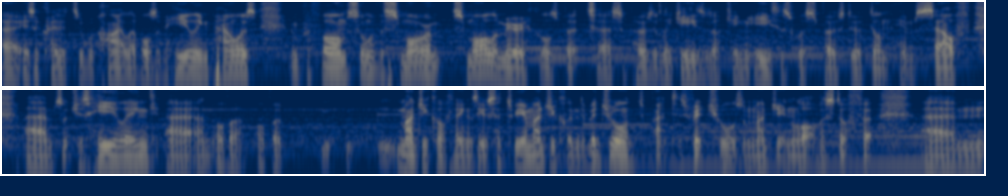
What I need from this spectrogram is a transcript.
uh, is accredited with high levels of healing powers and performs some of the smaller, smaller miracles that uh, supposedly Jesus or King Ezus was supposed to have done himself, um, such as healing uh, and other other magical things. He was said to be a magical individual to practice rituals and magic and a lot of the stuff that um,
